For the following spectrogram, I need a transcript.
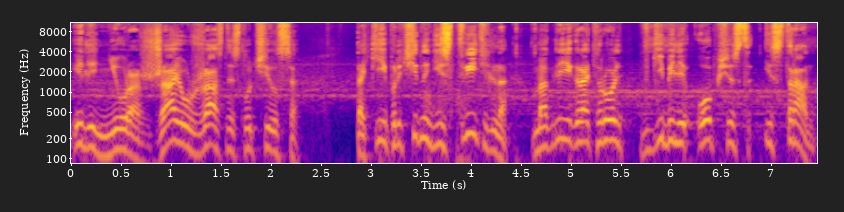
или неурожай ужасный случился. Такие причины действительно могли играть роль в гибели обществ и стран,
